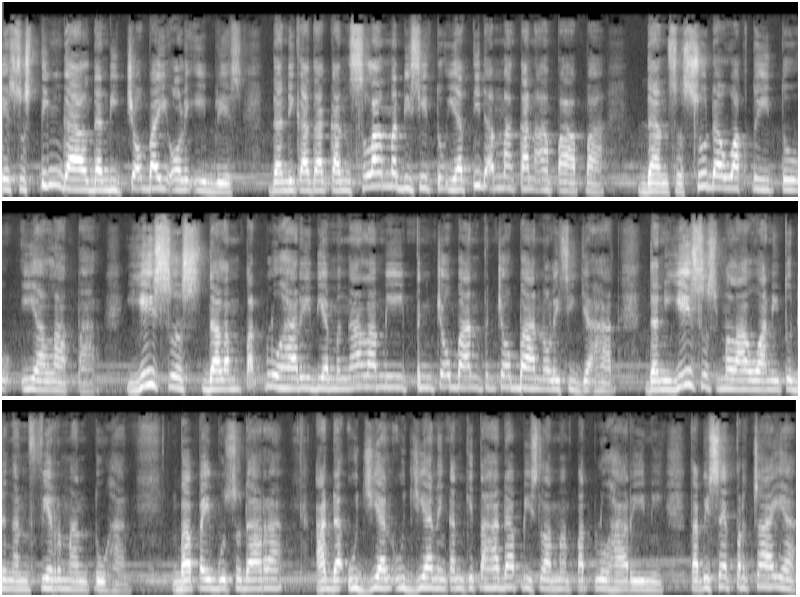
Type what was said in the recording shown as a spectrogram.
Yesus tinggal dan dicobai oleh iblis. Dan dikatakan selama di situ ia tidak makan apa-apa dan sesudah waktu itu ia lapar. Yesus dalam 40 hari dia mengalami pencobaan-pencobaan oleh si jahat dan Yesus melawan itu dengan firman Tuhan. Bapak Ibu Saudara, ada ujian-ujian yang akan kita hadapi selama 40 hari ini. Tapi saya percaya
